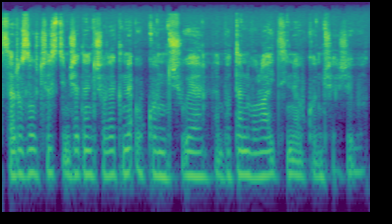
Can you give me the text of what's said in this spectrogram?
se rozloučil s tím, že ten člověk neukončuje, nebo ten volající neukončuje život.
